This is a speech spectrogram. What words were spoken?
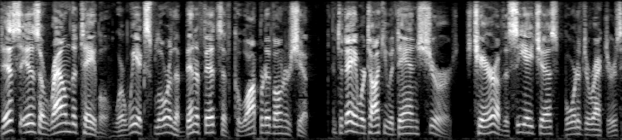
This is Around the Table, where we explore the benefits of cooperative ownership. And today we're talking with Dan Schurr, chair of the CHS Board of Directors,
